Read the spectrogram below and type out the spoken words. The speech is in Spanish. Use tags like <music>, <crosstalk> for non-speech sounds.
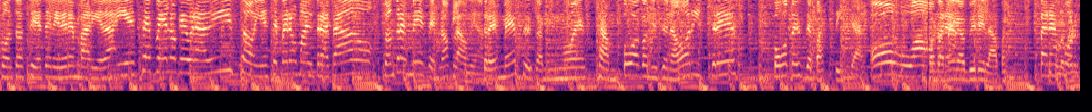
106.7, líder en variedad. Y ese pelo quebradizo y ese pelo maltratado son tres meses, ¿no, Claudia? Tres meses, a mismo es champú, acondicionador y tres botes de pastillas. Oh, wow. Con Para- Omega Beauty Lab. para, for-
